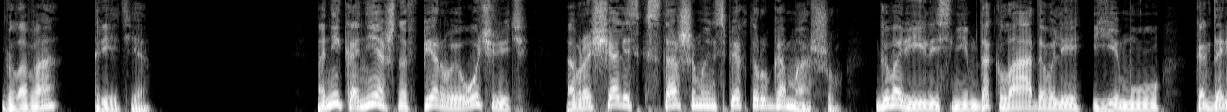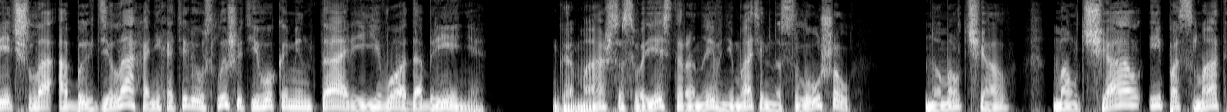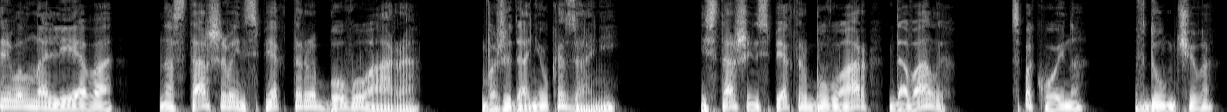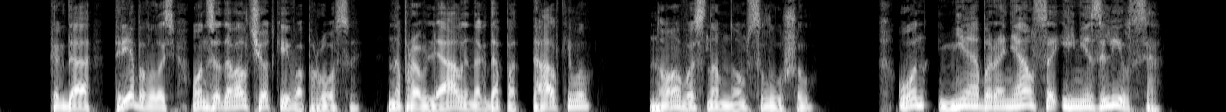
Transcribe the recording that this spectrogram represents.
Глава третья. Они, конечно, в первую очередь обращались к старшему инспектору Гамашу, говорили с ним, докладывали ему. Когда речь шла об их делах, они хотели услышать его комментарии, его одобрение. Гамаш со своей стороны внимательно слушал, но молчал, молчал и посматривал налево, на старшего инспектора Бовуара в ожидании указаний. И старший инспектор Бувуар давал их спокойно, вдумчиво. Когда требовалось, он задавал четкие вопросы, направлял, иногда подталкивал, но в основном слушал. Он не оборонялся и не злился,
